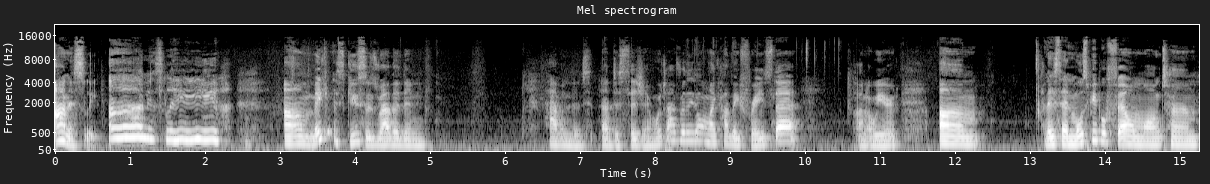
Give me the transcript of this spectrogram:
Honestly, honestly, um, making excuses rather than having a decision, which I really don't like how they phrase that. Kind of weird. Um, they said most people fail long term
